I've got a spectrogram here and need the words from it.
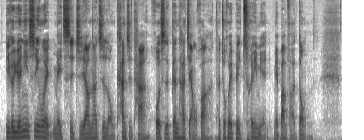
一个原因是因为每次只要那只龙看着他，或是跟他讲话，他就会被催眠，没办法动。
